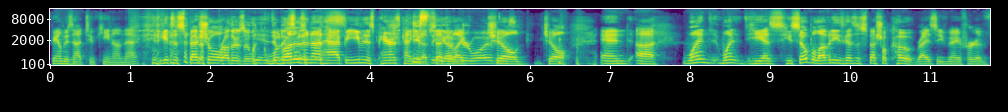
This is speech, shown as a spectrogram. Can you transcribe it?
Family's not too keen on that. He gets a special. brothers are like, the brothers are not happy. Even his parents kind of get upset. The They're like, ones. chill, chill. and uh, when when he has he's so beloved, he has got a special coat, right? So you may have heard of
